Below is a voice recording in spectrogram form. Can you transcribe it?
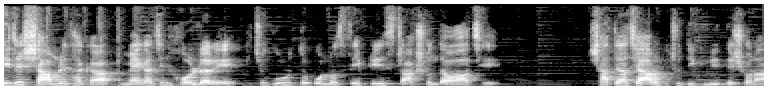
সিটের সামনে থাকা ম্যাগাজিন হোল্ডারে কিছু গুরুত্বপূর্ণ সেফটি ইনস্ট্রাকশন দেওয়া আছে। সাথে আছে আরও কিছু দিক নির্দেশনা,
